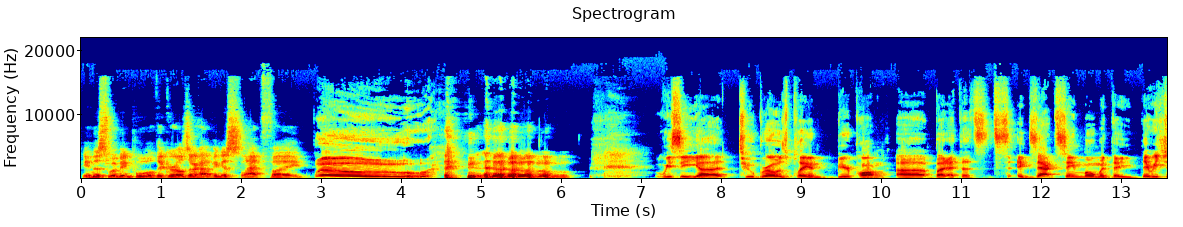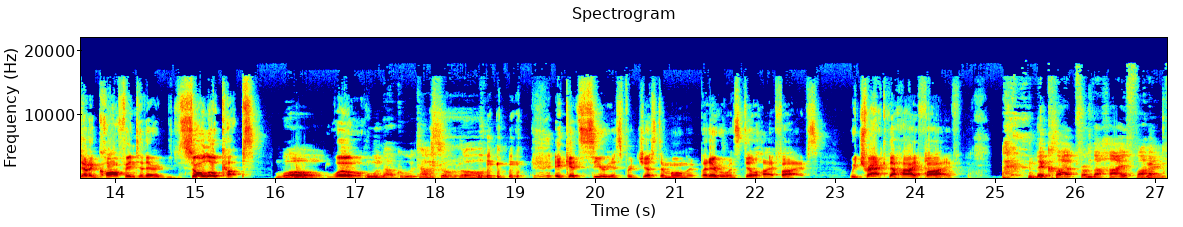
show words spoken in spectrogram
in the swimming pool. The girls are having a slap fight. Whoa! We see uh, two bros playing beer pong, uh, but at the s- exact same moment, they, they reach down and cough into their solo cups. Whoa. Whoa. Una solo. it gets serious for just a moment, but everyone still high fives. We track the high five. the clap from the high five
